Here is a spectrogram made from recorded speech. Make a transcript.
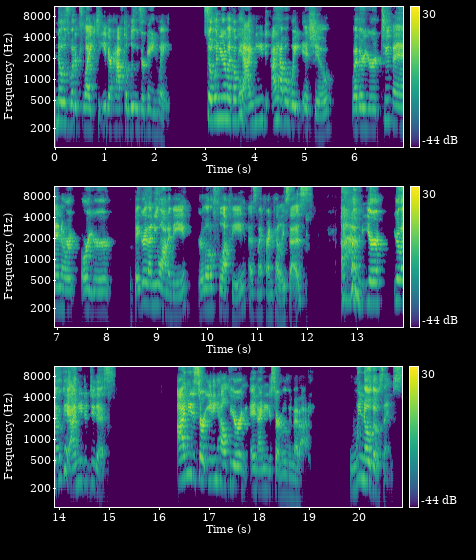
knows what it's like to either have to lose or gain weight. So when you're like, okay, I need I have a weight issue, whether you're too thin or or you're bigger than you want to be, you're a little fluffy, as my friend Kelly says. Um, you're you're like, okay, I need to do this. I need to start eating healthier and, and I need to start moving my body. We know those things.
